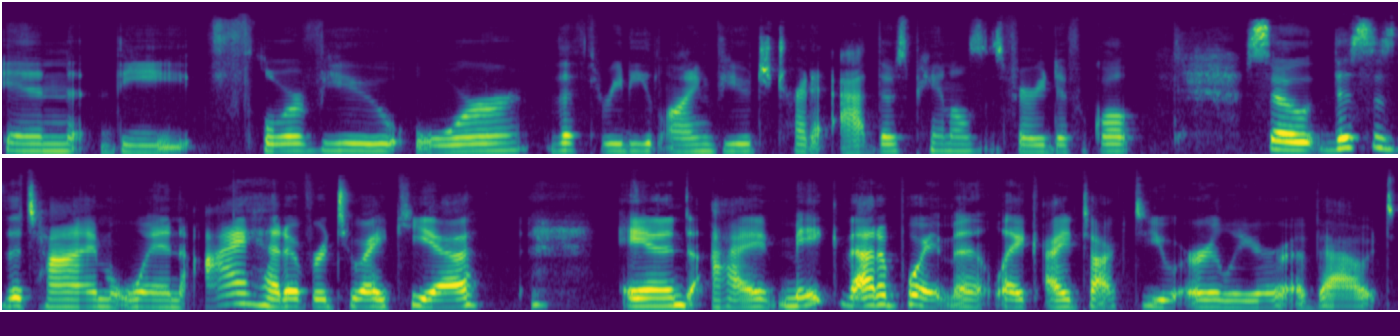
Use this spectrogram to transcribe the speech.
in the floor view or the 3D line view to try to add those panels. It's very difficult. So this is the time when I head over to IKEA and I make that appointment like I talked to you earlier about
